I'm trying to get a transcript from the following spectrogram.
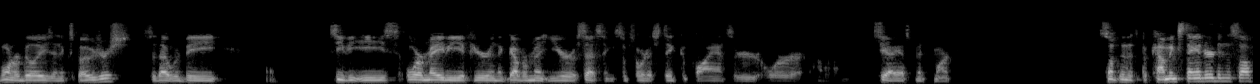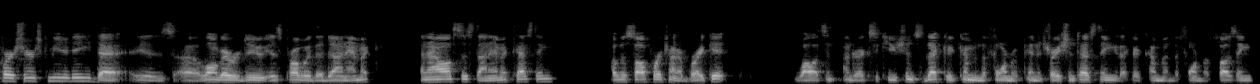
vulnerabilities and exposures. So that would be uh, CVEs, or maybe if you're in the government, you're assessing some sort of state compliance or, or um, CIS benchmark. Something that's becoming standard in the software assurance community that is uh, long overdue is probably the dynamic analysis, dynamic testing of the software, trying to break it while it's under execution. So that could come in the form of penetration testing. That could come in the form of fuzzing.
